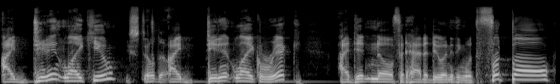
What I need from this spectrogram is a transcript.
I didn't like you. You still don't. I didn't like Rick. I didn't know if it had to do anything with football,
